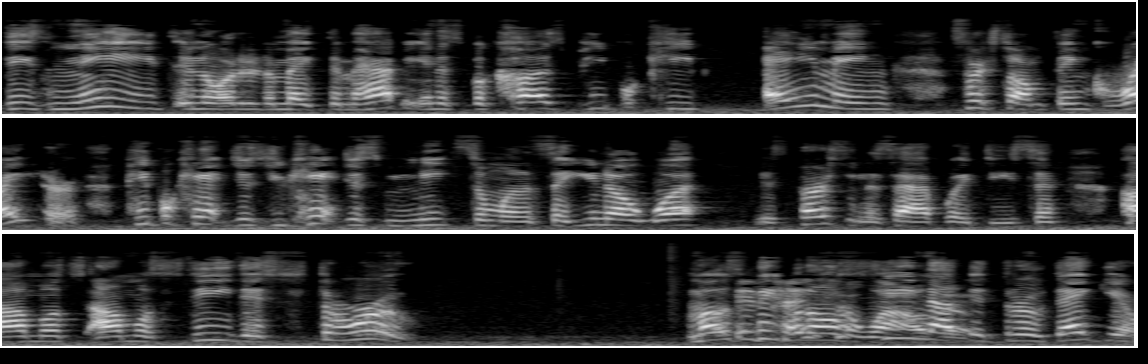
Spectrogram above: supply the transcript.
these needs in order to make them happy, and it's because people keep aiming for something greater. People can't just you can't just meet someone and say, you know what, this person is halfway decent. I'm gonna, I'm gonna see this through. Most It people don't a see while, nothing through. They get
